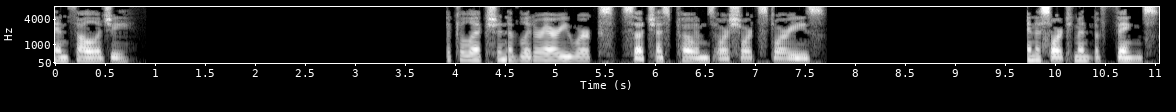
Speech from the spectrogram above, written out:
Anthology A collection of literary works, such as poems or short stories. An assortment of things.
